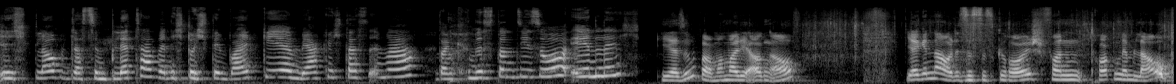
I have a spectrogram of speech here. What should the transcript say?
Ich glaube, das sind Blätter. Wenn ich durch den Wald gehe, merke ich das immer. Dann knistern sie so ähnlich. Ja, super. Mach mal die Augen auf. Ja, genau. Das ist das Geräusch von trockenem Laub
